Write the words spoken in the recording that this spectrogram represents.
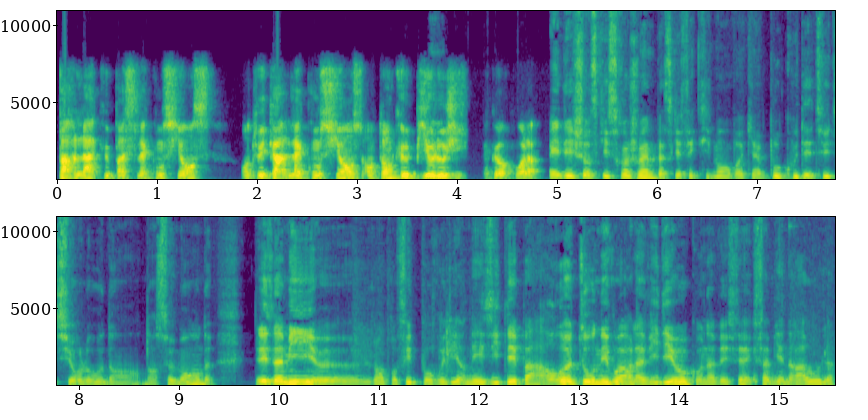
par là que passe la conscience, en tous les cas, la conscience en tant que biologie. D'accord? Voilà. Et des choses qui se rejoignent parce qu'effectivement, on voit qu'il y a beaucoup d'études sur l'eau dans, ce monde. Les amis, euh, j'en profite pour vous dire, n'hésitez pas à retourner voir la vidéo qu'on avait fait avec Fabienne Raoul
